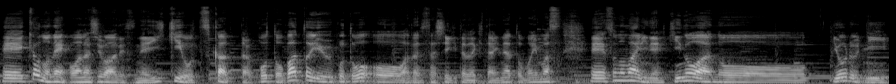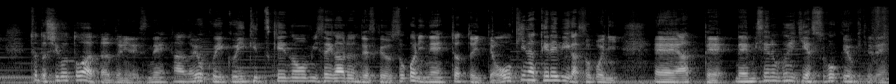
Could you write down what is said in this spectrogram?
えー、今日のね、お話はですね、息を使った言葉ということをお話しさせていただきたいなと思います。えー、その前にね、昨日あのー夜にちょっと仕事終わった後にですねあのよく行く行きつけのお店があるんですけどそこにねちょっと行って大きなテレビがそこに、えーあってで店の雰囲気がすごく良くてね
